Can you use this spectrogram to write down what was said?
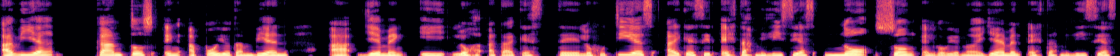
habían cantos en apoyo también a Yemen y los ataques de los hutíes. Hay que decir, estas milicias no son el gobierno de Yemen, estas milicias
